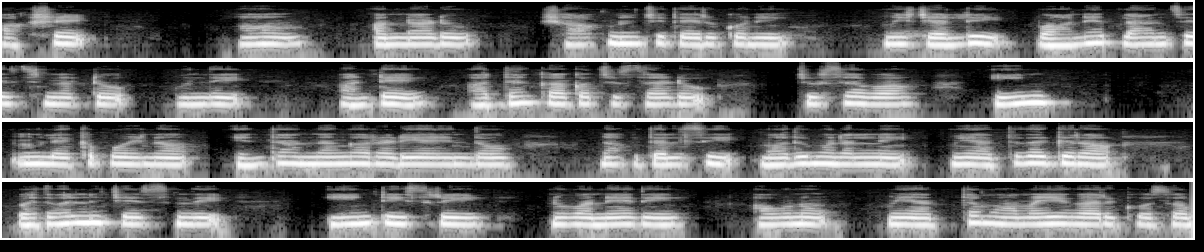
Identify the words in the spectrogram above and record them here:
అక్షయ్ అన్నాడు. షాక్ నుంచి తేరుకొని మీ చెల్లి బాగానే ప్లాన్ చేసినట్టు ఉంది. అంటే అర్థం కాక చూశాడు. చూసావా ఏం లేకపోయినా ఎంత అందంగా రెడీ అయిందో నాకు తెలిసి మధు మనల్ని మీ అత్త దగ్గర వెధవల్ని చేసింది. ఏంటి శ్రీ? నువ్వు అనేది అవును మీ అత్త మామయ్య గారి కోసం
